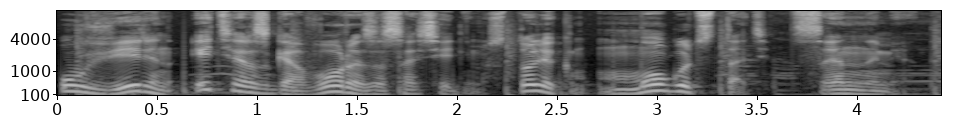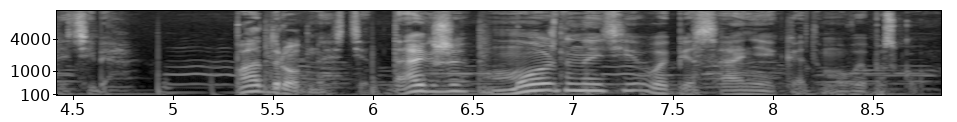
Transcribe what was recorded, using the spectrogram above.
Уверен, эти разговоры за соседним столиком могут стать ценными для тебя. Подробности также можно найти в описании к этому выпуску.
